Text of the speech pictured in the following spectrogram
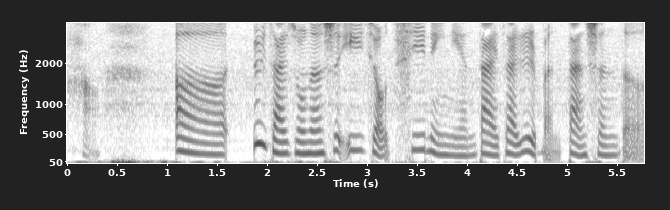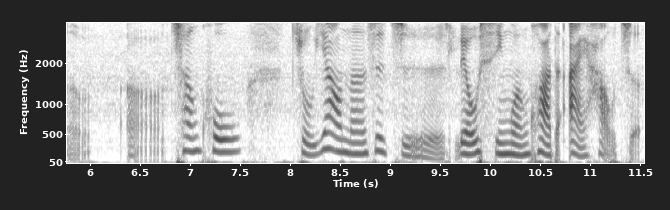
好呃，御宅族呢，是一九七零年代在日本诞生的呃称呼，主要呢是指流行文化的爱好者，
